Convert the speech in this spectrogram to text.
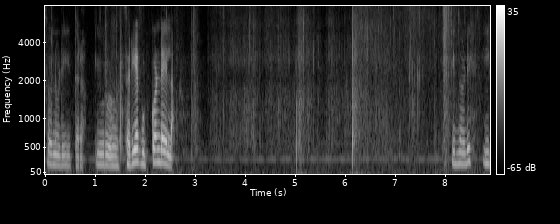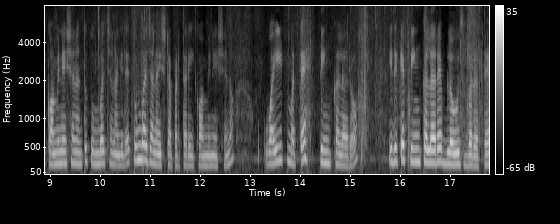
ಸೊ ನೋಡಿ ಈ ಥರ ಇವರು ಸರಿಯಾಗಿ ಉಟ್ಕೊಂಡೇ ಇಲ್ಲ. ಇದು ನೋಡಿ, ಈ ಕಾಂಬಿನೇಷನ್ ಅಂತೂ ತುಂಬ ಚೆನ್ನಾಗಿದೆ. ತುಂಬ ಜನ ಇಷ್ಟಪಡ್ತಾರೆ ಈ ಕಾಂಬಿನೇಷನು ವೈಟ್ ಮತ್ತು ಪಿಂಕ್ ಕಲರು ಇದಕ್ಕೆ ಪಿಂಕ್ ಕಲರೇ ಬ್ಲೌಸ್ ಬರುತ್ತೆ.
